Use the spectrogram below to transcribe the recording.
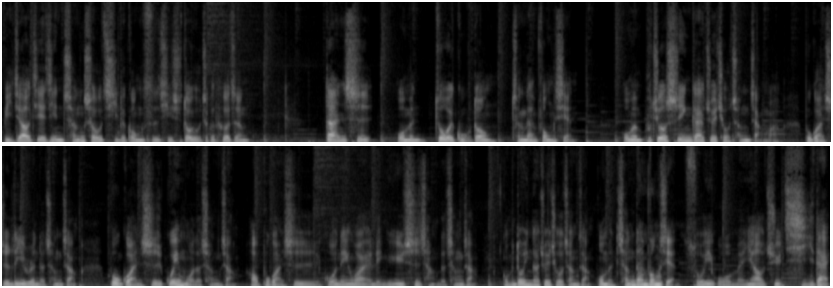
比较接近成熟期的公司，其实都有这个特征。但是我们作为股东承担风险，我们不就是应该追求成长吗？不管是利润的成长，不管是规模的成长，哦，不管是国内外领域市场的成长，我们都应该追求成长。我们承担风险，所以我们要去期待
